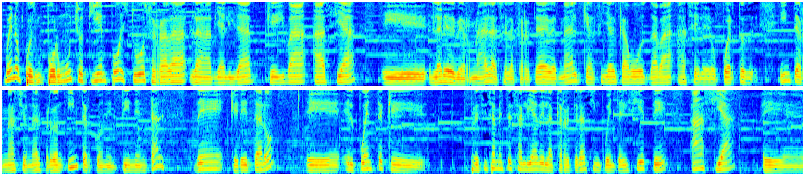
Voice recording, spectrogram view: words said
Bueno, pues por mucho tiempo estuvo cerrada la vialidad que iba hacia eh, el área de Bernal, hacia la carretera de Bernal, que al fin y al cabo daba hacia el aeropuerto internacional, perdón, intercontinental de Querétaro. Eh, el puente que precisamente salía de la carretera 57 hacia eh,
